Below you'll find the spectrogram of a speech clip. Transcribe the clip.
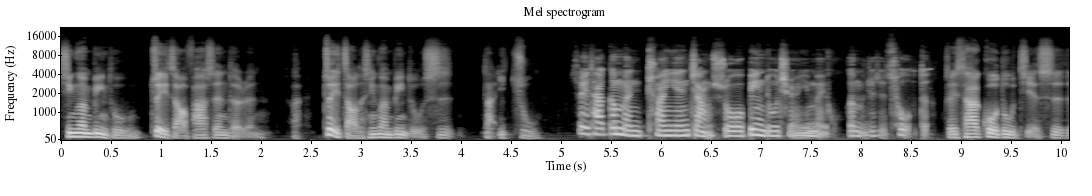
新冠病毒最早发生的人。最早的新冠病毒是哪一株？所以他根本传言讲说病毒起源于美国，根本就是错的。所以他过度解释。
